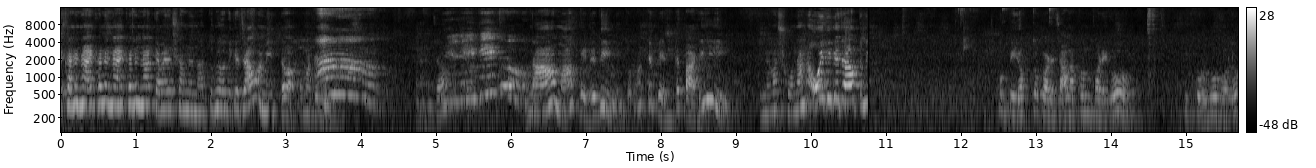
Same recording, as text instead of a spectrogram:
এখানে না এখানে না এখানে না ক্যামেরার সামনে না। তুমি ওদিকে যাও আমি তোমাকে হ্যাঁ যাও। না মা ফেলে দিইনি। তোমাকে ফেলতে পারি। তুমি আমার শোনা না ওইদিকে যাও তুমি। খুব বিরক্ত করে জ্বালাতন করে গো। কি করব বলো?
